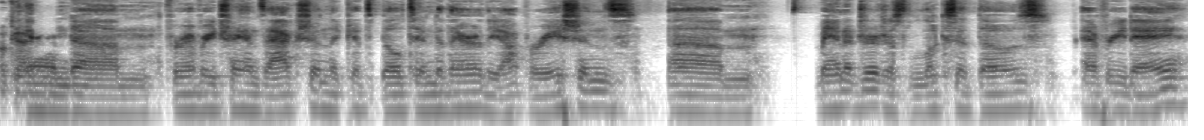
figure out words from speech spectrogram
Okay, And um, for every transaction that gets built into there, the operations um, manager just looks at those every day.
